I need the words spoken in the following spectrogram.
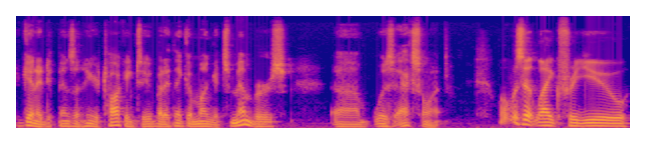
again, it depends on who you're talking to, but I think among its members um, was excellent. What was it like for you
